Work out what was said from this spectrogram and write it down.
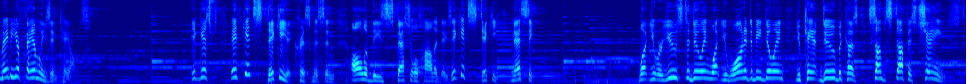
maybe your family's in chaos. It gets, it gets sticky at Christmas and all of these special holidays. It gets sticky, messy. What you were used to doing, what you wanted to be doing, you can't do because some stuff has changed.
